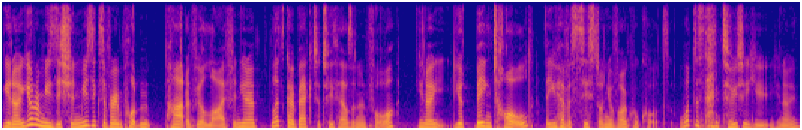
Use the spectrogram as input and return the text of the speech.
you know, you're a musician. Music's a very important part of your life. And, you know, let's go back to 2004 you know, you're being told that you have a cyst on your vocal cords. What does that do to you? You know,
